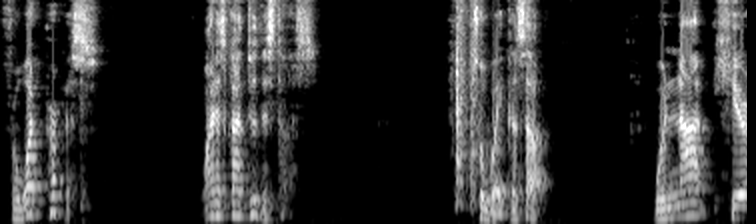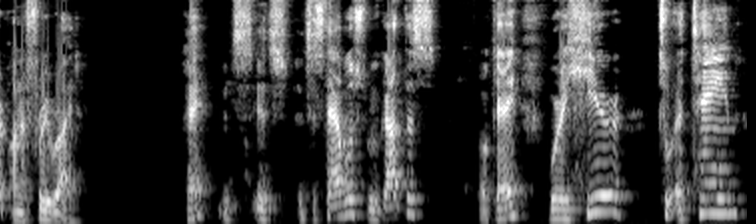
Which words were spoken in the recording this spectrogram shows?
For what purpose? Why does God do this to us? To wake us up. We're not here on a free ride. Okay? It's, it's, it's established. We've got this. Okay? We're here to attain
